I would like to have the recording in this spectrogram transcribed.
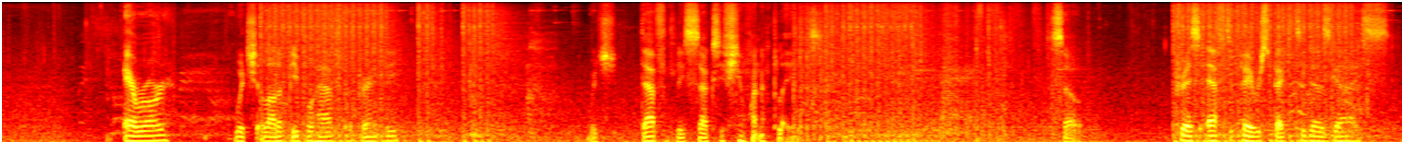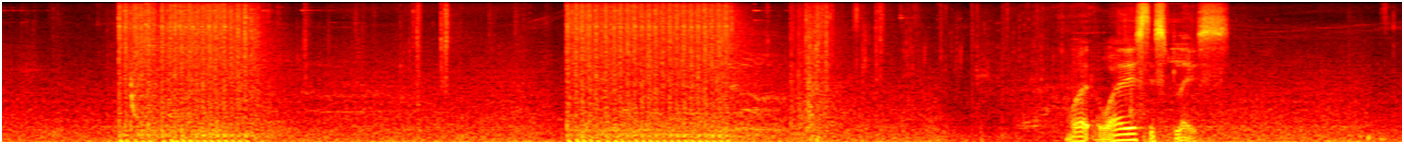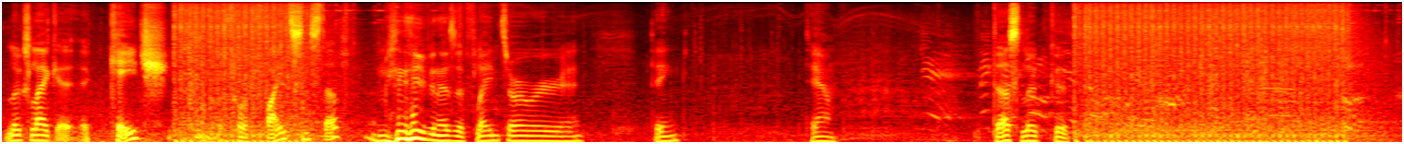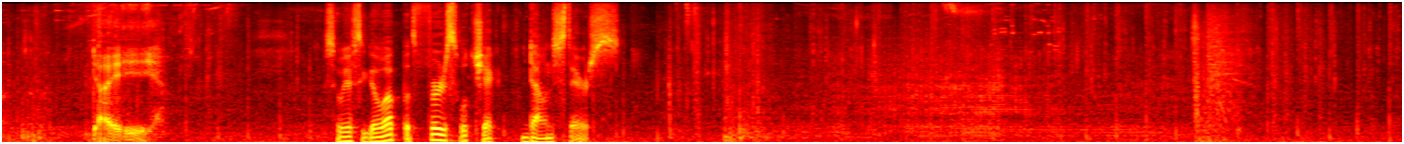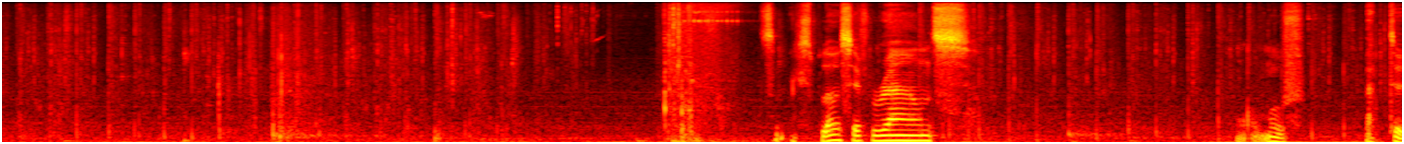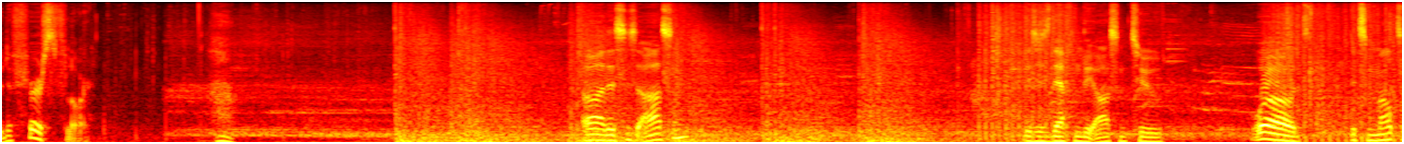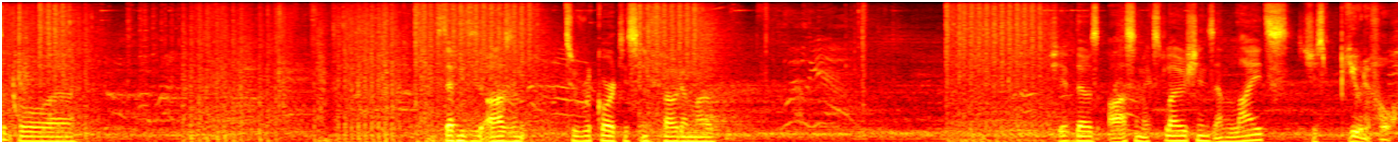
Error, which a lot of people have apparently. Which definitely sucks if you want to play this. So, press F to pay respect to those guys. What what is this place? Looks like a, a cage for fights and stuff. I mean, even as a flamethrower uh, thing. Damn. Does look good. Die. So we have to go up, but first we'll check downstairs. Some explosive rounds. We'll move up to the first floor. oh, this is awesome. This is definitely awesome too. Whoa, it's, it's multiple. Uh, it's definitely awesome to record this in photo mode. Have those awesome explosions and lights. Just beautiful.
